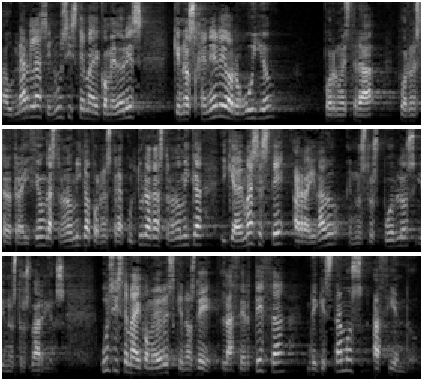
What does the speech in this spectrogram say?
aunarlas en un sistema de comedores que nos genere orgullo por nuestra, tradición gastronómica, por nuestra cultura gastronómica y que además esté arraigado en nuestros pueblos y en nuestros barrios? Un sistema de comedores que nos dé la certeza de que estamos haciendo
